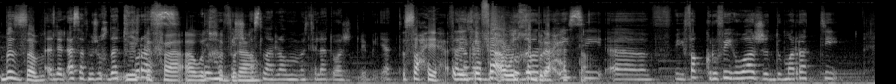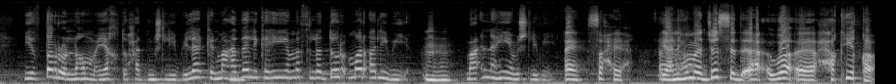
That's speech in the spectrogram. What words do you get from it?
بالضبط. للأسف مش واخدات فرص الكفاءه والخبرة. أصلا راهو ممثلات واجد ليبيات. صحيح. الكفاءه والخبرة حتى. آه، يفكروا فيه واجد ومرات يضطروا ان هم ياخذوا حد مش ليبي. لكن مع ذلك هي مثل دور مرأة ليبية. مع إنها هي مش ليبية. إيه صحيح. يعني هم جسد حقيقة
